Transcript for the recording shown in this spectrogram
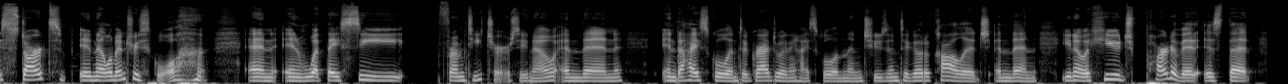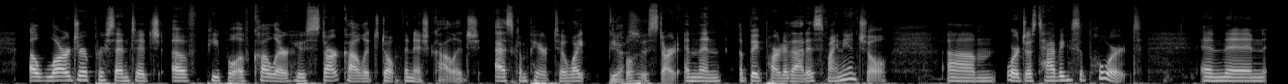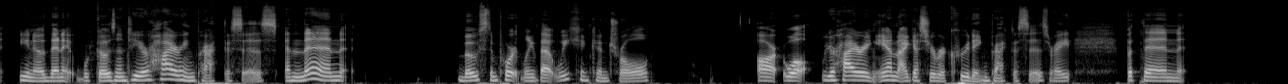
starts in elementary school and in what they see from teachers, you know, and then into high school, into graduating high school, and then choosing to go to college. And then, you know, a huge part of it is that a larger percentage of people of color who start college don't finish college as compared to white people Yes. who start. And then a big part of that is financial um, or just having support. And then, you know, then it goes into your hiring practices. And then, most importantly, that we can control are well your hiring and i guess your recruiting practices right but then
